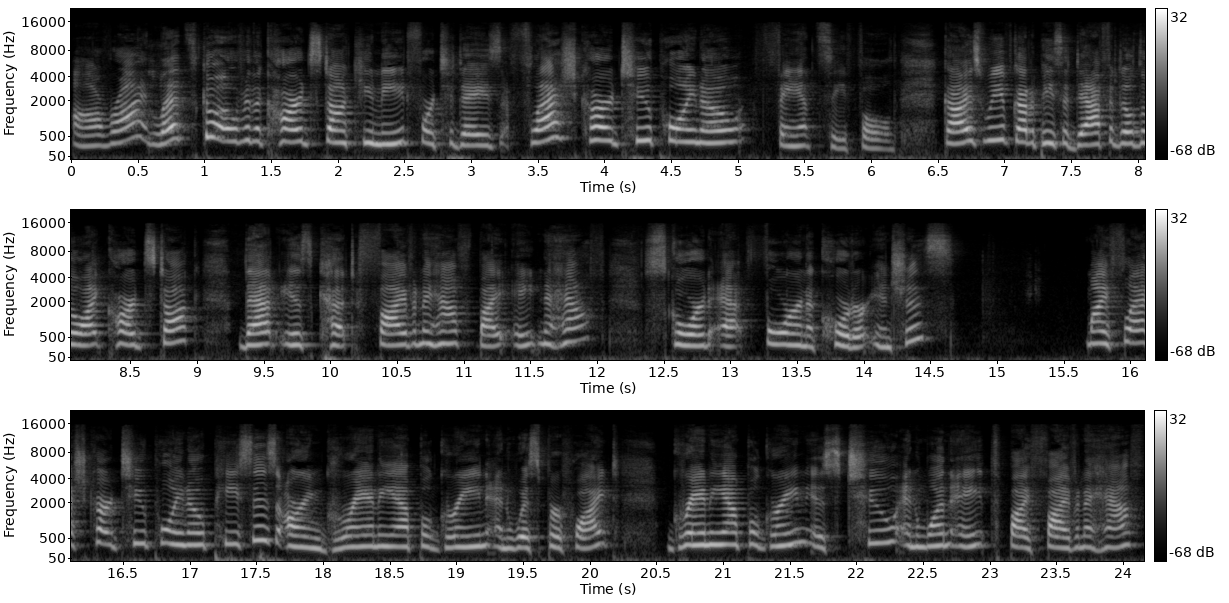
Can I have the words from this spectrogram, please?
All right, let's go over the cardstock you need for today's Flashcard 2.0 fancy fold. Guys, we've got a piece of Daffodil Delight cardstock that is cut five and a half by eight and a half, scored at four and a quarter inches. My flashcard 2.0 pieces are in Granny Apple Green and Whisper White. Granny Apple Green is two and one eighth by five and a half.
